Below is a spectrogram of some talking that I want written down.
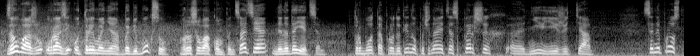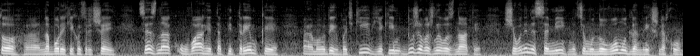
Зауважу, у разі отримання бебі-боксу грошова компенсація не надається. Турбота про дитину починається з перших е, днів її життя. Це не просто е, набор якихось речей, це знак уваги та підтримки е, молодих батьків, яким дуже важливо знати, що вони не самі на цьому новому для них шляху.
